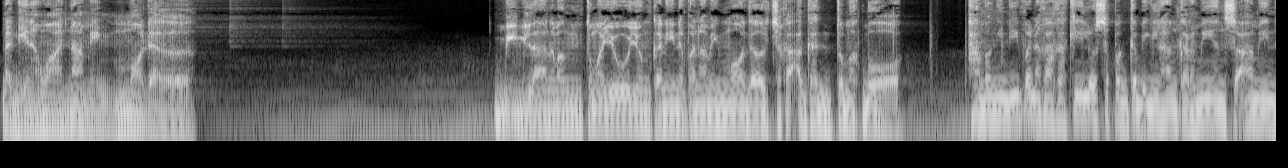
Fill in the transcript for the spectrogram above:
na ginawa naming model. Bigla namang tumayo yung kanina pa naming model tsaka agad tumakbo. Habang hindi pa nakakakilos sa pagkabiglang karamihan sa amin,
